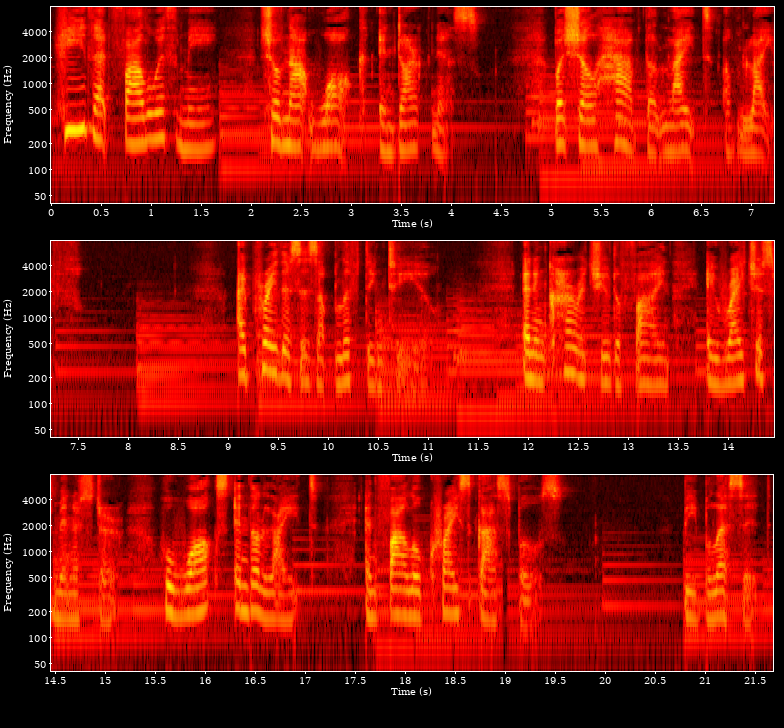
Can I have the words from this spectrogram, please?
He that followeth me shall not walk in darkness, but shall have the light of life. I pray this is uplifting to you and encourage you to find a righteous minister who walks in the light and follow Christ's gospels be blessed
